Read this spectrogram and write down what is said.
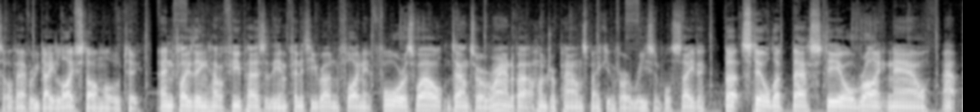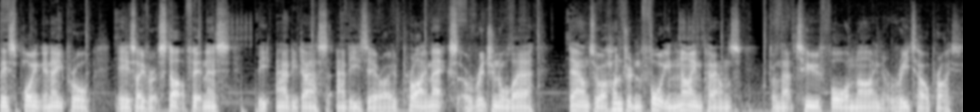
sort of everyday lifestyle model too. End Clothing have a few pairs of the Infinity Run Flyknit 4 as well, down to around about £100 making for a reasonable saving. But still the best deal right now at this point in April is over at Start Fitness, the Adidas Adizero Prime X original there, down to £149 from that 249 retail price.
